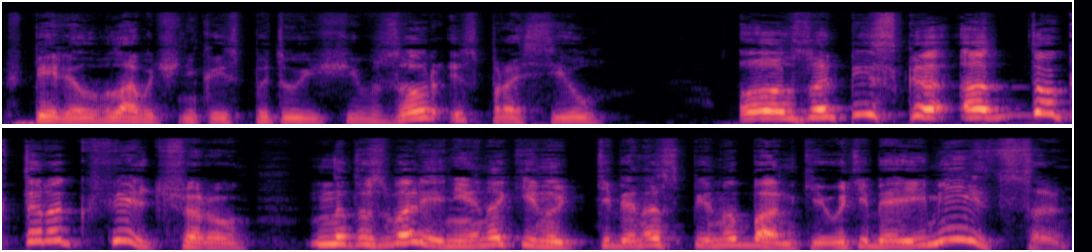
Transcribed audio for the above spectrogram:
вперил в лавочника испытующий взор и спросил. — А записка от доктора к фельдшеру на дозволение накинуть тебе на спину банки у тебя имеется?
